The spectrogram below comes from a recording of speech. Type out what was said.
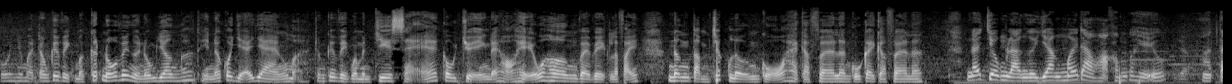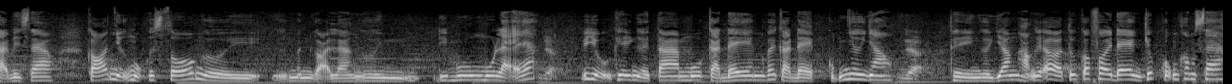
Cô nhưng mà trong cái việc mà kết nối với người nông dân á, thì nó có dễ dàng không ạ? Trong cái việc mà mình chia sẻ câu chuyện để họ hiểu hơn về việc là phải nâng tầm chất lượng của hạt cà phê lên, của cây cà phê lên. nói chung là người dân mới đầu họ không có hiểu Dạ. à, tại vì sao có những một cái số người mình gọi là người đi buôn mua lẻ Dạ. ví dụ khi người ta mua cà đen với cà đẹp cũng như nhau Dạ. thì người dân họ nghĩ ờ tôi có phơi đen chút cũng không sao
